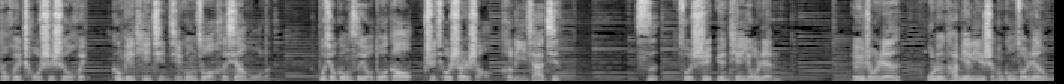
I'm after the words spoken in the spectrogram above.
都会仇视社会，更别提紧急工作和项目了。不求工资有多高，只求事儿少和离家近。四做事怨天尤人，有一种人，无论他面临什么工作任务，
